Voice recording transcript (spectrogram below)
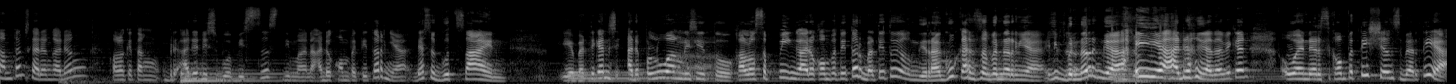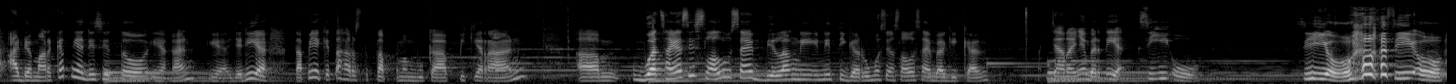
sometimes kadang-kadang kalau kita berada di sebuah bisnis di mana ada kompetitornya, that's a good sign. Ya berarti kan ada peluang di situ. Kalau sepi nggak ada kompetitor berarti itu yang diragukan sebenarnya. Ini bener nggak? iya ada nggak? Tapi kan when there's competition berarti ya ada marketnya di situ, ya kan? Ya jadi ya tapi ya kita harus tetap membuka pikiran. Um, buat saya sih selalu saya bilang nih ini tiga rumus yang selalu saya bagikan. Caranya berarti ya CEO. CEO, CEO.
